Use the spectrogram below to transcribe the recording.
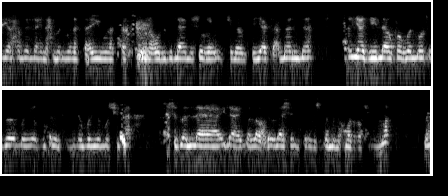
إن الحمد لله نحمد ونستعين ونستغفر ونعوذ بالله من شرور أنفسنا ومن سيئات أعمالنا من يهده الله فهو المهتد ومن يضلل فلن تجد له وليا مرشدا أشهد أن لا إله إلا الله وحده لا شريك له وأشهد أن محمدا رسول الله من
